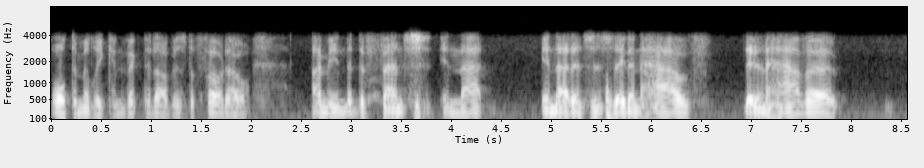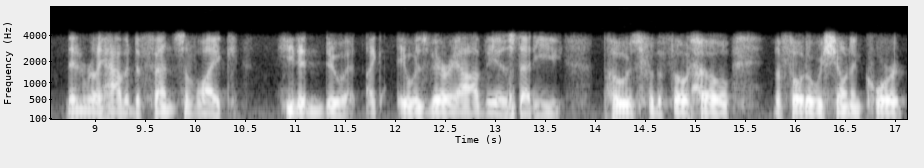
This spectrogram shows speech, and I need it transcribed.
ultimately convicted of is the photo. I mean, the defense in that in that instance, they didn't have they didn't have a they didn't really have a defense of like he didn't do it. Like it was very obvious that he posed for the photo. The photo was shown in court.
